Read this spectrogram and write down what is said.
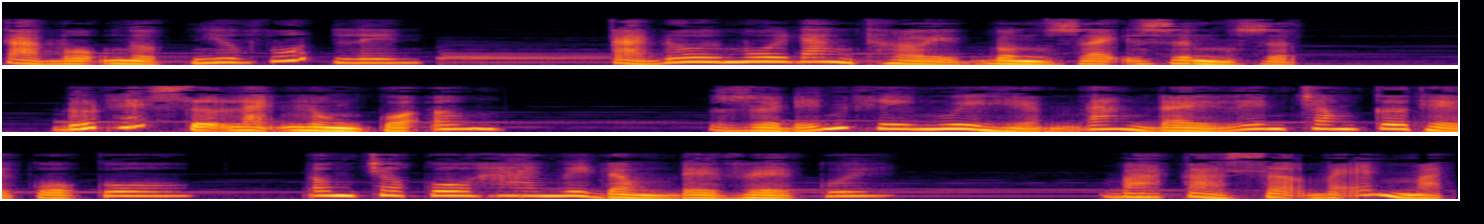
cả bộ ngực như vút lên, cả đôi môi đang thời bừng dậy rừng rực, đốt hết sự lạnh lùng của ông. Rồi đến khi nguy hiểm đang đầy lên trong cơ thể của cô, ông cho cô 20 đồng để về quê. Bà cả sợ bẽ mặt,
